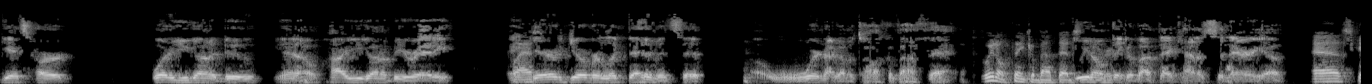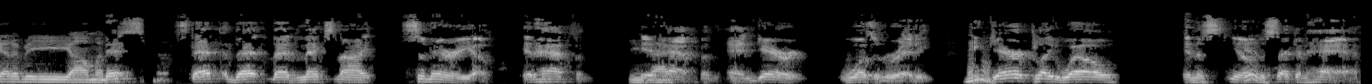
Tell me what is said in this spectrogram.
gets hurt, what are you going to do? You know, how are you going to be ready? And. Garrett Gilbert looked at him and said, uh, we're not going to talk about that. We don't think about that. We don't think about that kind of scenario. That's got to be ominous. That, that that that next night scenario, it happened. It happened, and Garrett wasn't ready. No. And Garrett played well in the you know in the second half.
